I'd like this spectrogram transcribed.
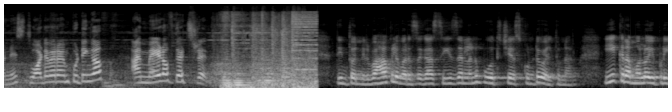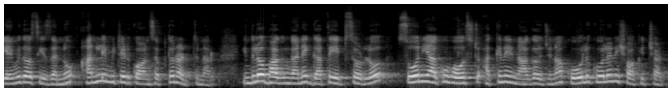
honest whatever I'm putting up, I'm made of that strength. దీంతో నిర్వాహకులు వరుసగా సీజన్లను పూర్తి చేసుకుంటూ వెళ్తున్నారు. ఈ క్రమంలో ఇప్పుడు ఎనిమిదవ సీజన్ను అన్లిమిటెడ్ కాన్సెప్ట్తో నడుపుతున్నారు. ఇందులో భాగంగానే గత ఎపిసోడ్లో సోనియాకు హోస్ట్ అక్కినేని నాగార్జున కోలుకోలేని షాక్ ఇచ్చాడు.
